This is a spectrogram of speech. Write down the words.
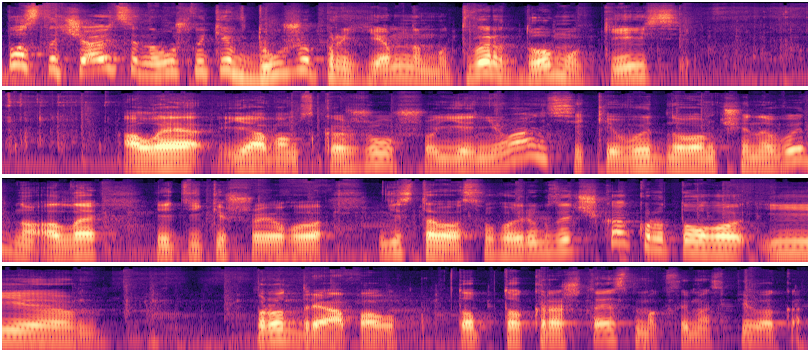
Постачаються наушники в дуже приємному твердому кейсі. Але я вам скажу, що є нюансики, видно вам чи не видно, але я тільки що його діставав свого рюкзачка крутого і е, продряпав. Тобто краш-тест Максима Співака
